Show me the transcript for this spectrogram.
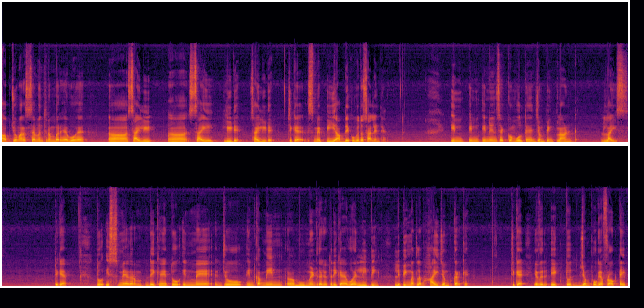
अब जो हमारा सेवन्थ नंबर है, वो है साइली साइलीडे साइलीडे ठीक है? इसमें पी आप देखोगे तो साइलेंट है। इन इन इन इंसेक्ट को हम बोलते हैं जंपिंग प्लांट लाइस ठीक है? तो इसमें अगर हम देखें तो इनमें जो इनका मेन मूवमेंट का जो तरीका है वो है लीपिंग लिपिंग मतलब हाई जंप करके, ठीक है? या फिर एक तो जंप हो गया फ्रॉक टाइप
